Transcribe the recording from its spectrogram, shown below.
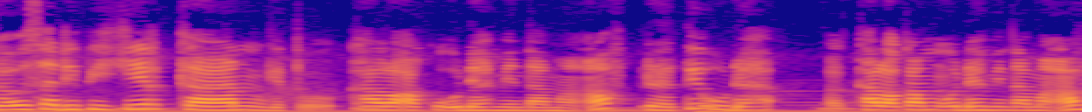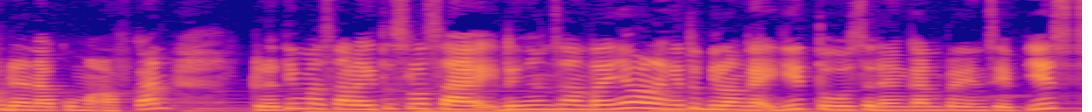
gak usah dipikirkan gitu. Kalau aku udah minta maaf berarti udah kalau kamu udah minta maaf dan aku maafkan berarti masalah itu selesai. Dengan santainya orang itu bilang kayak gitu sedangkan prinsip Yis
